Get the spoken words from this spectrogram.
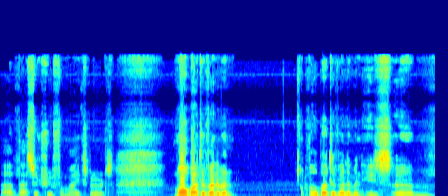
uh, that's the truth from my experience. Mobile development mobile development is um,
